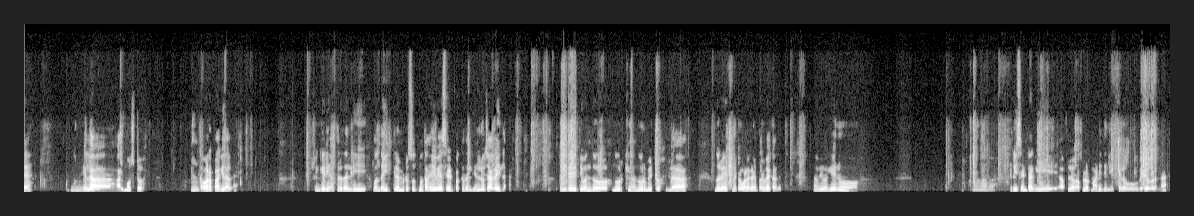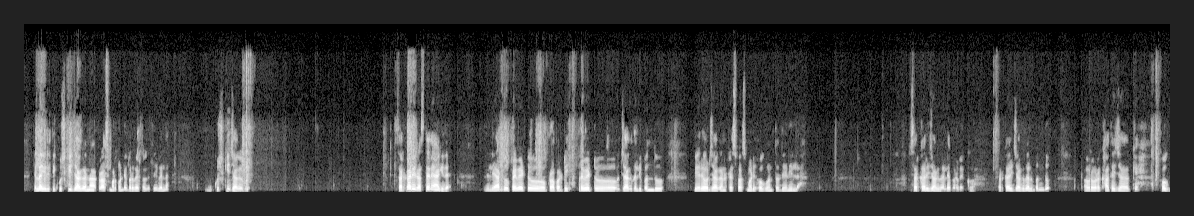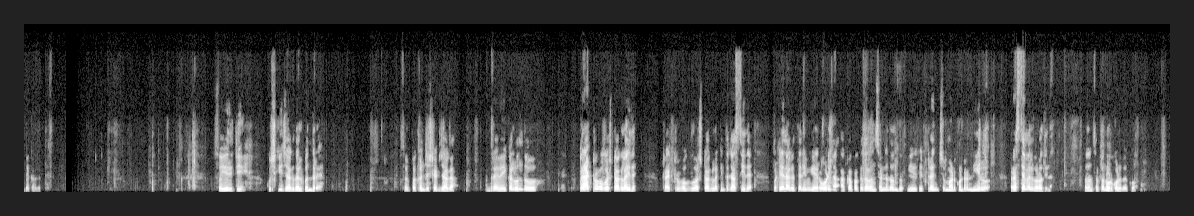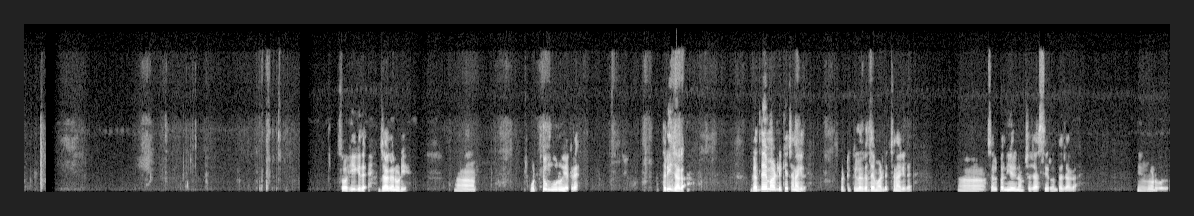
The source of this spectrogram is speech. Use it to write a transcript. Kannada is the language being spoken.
ಎಲ್ಲ ಆಲ್ಮೋಸ್ಟ್ ಕವರ್ ಅಪ್ ಆಗಿದ್ದಾವೆ ಶೃಂಗೇರಿ ಹತ್ತಿರದಲ್ಲಿ ಒಂದು ಐದು ಕಿಲೋಮೀಟರ್ ಸುತ್ತಮುತ್ತ ಹೈವೇ ಸೈಡ್ ಪಕ್ಕದಲ್ಲಿ ಎಲ್ಲೂ ಜಾಗ ಇಲ್ಲ. ಇದೇ ರೀತಿ ಒಂದು ನೂರು ಕಿ ನೂರು ಮೀಟ್ರ್ ಇಲ್ಲ ನೂರೈವತ್ತು ಮೀಟ್ರ್ ಒಳಗಡೆ ಬರಬೇಕಾಗುತ್ತೆ. ನಾವು ಇವಾಗ ಏನು ರೀಸೆಂಟ್ ಆಗಿ ಅಪ್ಲೋ ಅಪ್ಲೋಡ್ ಮಾಡಿದ್ದೀನಿ ಕೆಲವು ವಿಡಿಯೋಗಳನ್ನ ಎಲ್ಲ ಈ ರೀತಿ ಕುಷ್ಕಿ ಜಾಗನ ಕ್ರಾಸ್ ಮಾಡ್ಕೊಂಡೇ ಬರಬೇಕಾಗುತ್ತೆ. ಇವೆಲ್ಲ ಕುಷ್ಕಿ ಜಾಗಗಳು. ಸರ್ಕಾರಿ ರಸ್ತೆನೇ ಆಗಿದೆ. ಇಲ್ಲಿ ಯಾರ್ದು ಪ್ರೈವೇಟ್ ಪ್ರಾಪರ್ಟಿ ಪ್ರೈವೇಟ್ ಜಾಗದಲ್ಲಿ ಬಂದು ಬೇರೆಯವ್ರ ಜಾಗನ ಟ್ರೆಸ್ ಪಾಸ್ ಮಾಡಿ ಹೋಗುವಂಥದ್ದು ಏನಿಲ್ಲ ಸರ್ಕಾರಿ ಜಾಗದಲ್ಲೇ ಬರಬೇಕು. ಸರ್ಕಾರಿ ಜಾಗದಲ್ಲಿ ಬಂದು ಅವರವರ ಖಾತೆ ಜಾಗಕ್ಕೆ ಹೋಗ್ಬೇಕಾಗುತ್ತೆ. ಸೊ ಈ ರೀತಿ ಕುಷ್ಕಿ ಜಾಗದಲ್ಲಿ ಬಂದ್ರೆ ಸ್ವಲ್ಪ ಕಂಜೆಸ್ಟೆಡ್ ಜಾಗ. ಅಂದ್ರೆ ವೆಹಿಕಲ್ ಒಂದು ಟ್ರ್ಯಾಕ್ಟರ್ ಹೋಗುವಷ್ಟು ಅಗಲ ಇದೆ. ಟ್ರ್ಯಾಕ್ಟರ್ ಹೋಗುವಷ್ಟು ಅಗಲಕ್ಕಿಂತ ಜಾಸ್ತಿ ಇದೆ. ಬಟ್ ಏನಾಗುತ್ತೆ ನಿಮಗೆ ರೋಡಿನ ಅಕ್ಕಪಕ್ಕದಲ್ಲಿ ಒಂದು ಸಣ್ಣದೊಂದು ಈ ರೀತಿ ಟ್ರೆಂಚ್ ಮಾಡ್ಕೊಂಡ್ರೆ ನೀರು ರಸ್ತೆ ಮೇಲೆ ಬರೋದಿಲ್ಲ. ಅದೊಂದು ಸ್ವಲ್ಪ ನೋಡ್ಕೊಳ್ಬೇಕು. ಸೊ ಹೀಗಿದೆ ಜಾಗ ನೋಡಿ. ಒಟ್ಟು ಮೂರು ಎಕರೆ ತರಿ ಜಾಗ. ಗದ್ದೆ ಮಾಡ್ಲಿಕ್ಕೆ ಚೆನ್ನಾಗಿದೆ. ಪರ್ಟಿಕ್ಯುಲರ್ ಗದ್ದೆ ಮಾಡ್ಲಿಕ್ಕೆ ಚೆನ್ನಾಗಿದೆ. ಸ್ವಲ್ಪ ನೀರಿನ ಅಂಶ ಜಾಸ್ತಿ ಇರುವಂತ ಜಾಗ ನೀವು ನೋಡ್ಬೋದು.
